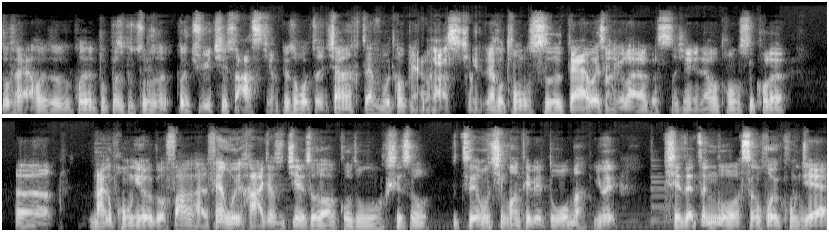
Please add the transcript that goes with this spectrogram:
煮饭，或者是或者不不是不做不具体啥事情，比如说我正想在屋头干个啥事情，然后同时单位上又来了个事情，然后同时可能呃哪个朋友给我发个啥，反正我一下就是接收到各种些时候这种情况特别多嘛，因为现在整个生活空间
